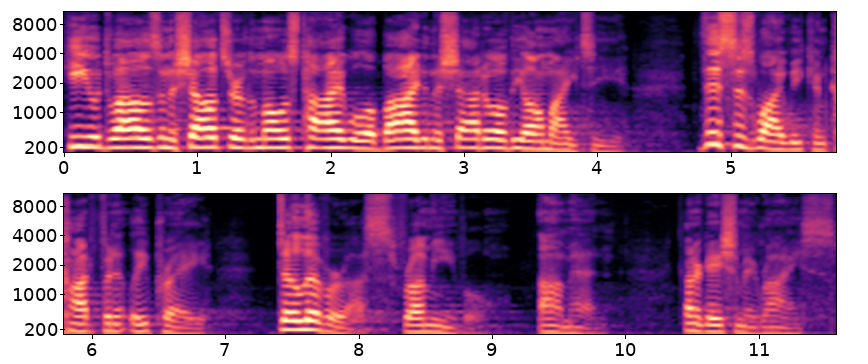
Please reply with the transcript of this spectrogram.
He who dwells in the shelter of the Most High will abide in the shadow of the Almighty. This is why we can confidently pray, Deliver us from evil. Amen. Congregation may rise.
